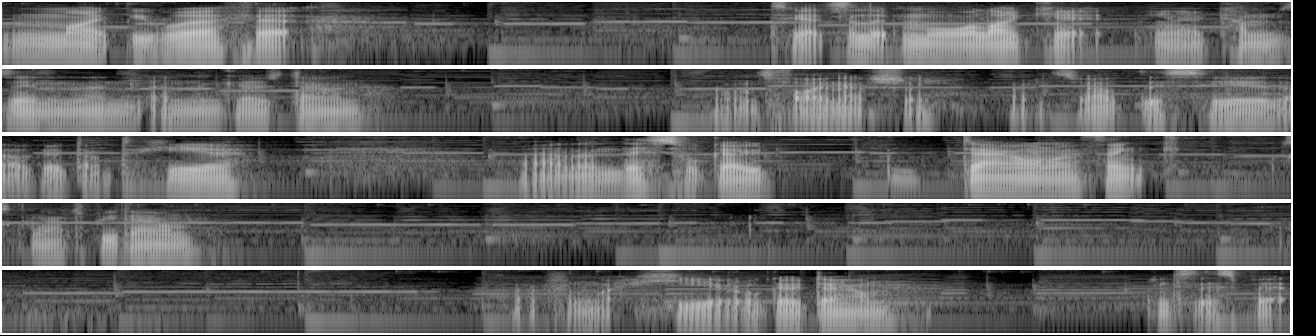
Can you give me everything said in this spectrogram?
might be worth it to get to look more like it, you know, comes in and then and then goes down. That one's fine actually. Right, so I have this here, that'll go down to here, and then this will go down. I think it's gonna have to be down. From like here, it'll go down into this bit.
